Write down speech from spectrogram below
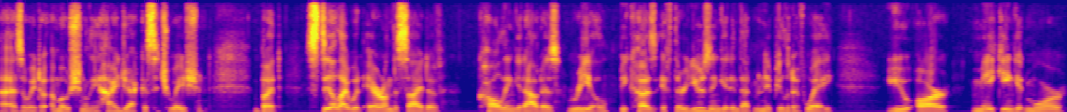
uh, as a way to emotionally hijack a situation. But still, I would err on the side of calling it out as real because if they're using it in that manipulative way, you are making it more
